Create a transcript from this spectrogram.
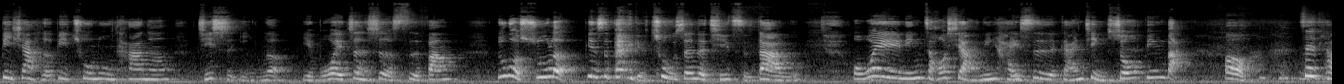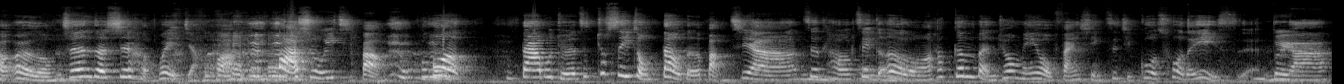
陛下何必触怒他呢？即使赢了，也不会震慑四方；如果输了，便是败给畜生的奇耻大辱。我为您着想，您还是赶紧收兵吧。哦，这条恶龙真的是很会讲话，话术一级棒。不过。大家不觉得这就是一种道德绑架啊？这条这个恶龙啊，他根本就没有反省自己过错的意思。对啊，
